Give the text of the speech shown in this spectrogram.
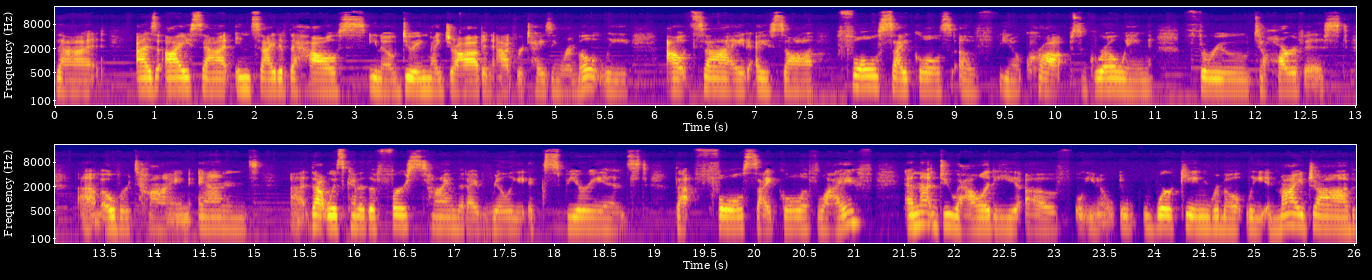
that as I sat inside of the house, you know, doing my job and advertising remotely, outside I saw full cycles of, you know, crops growing through to harvest um, over time. And uh, that was kind of the first time that I really experienced that full cycle of life and that duality of, you know, working remotely in my job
